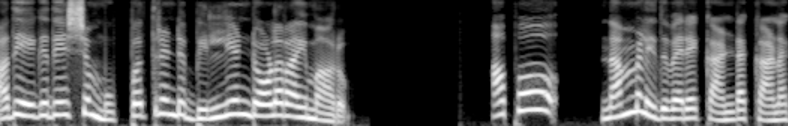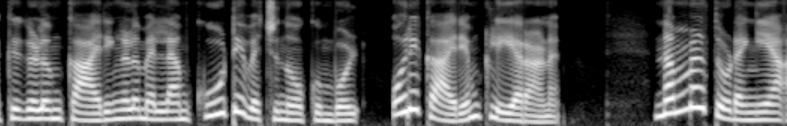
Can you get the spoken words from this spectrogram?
അത് ഏകദേശം മുപ്പത്തിരണ്ട് ബില്യൺ ഡോളറായി മാറും. അപ്പോ നമ്മൾ ഇതുവരെ കണ്ട കണക്കുകളും കാര്യങ്ങളുമെല്ലാം കൂട്ടിവെച്ചു നോക്കുമ്പോൾ ഒരു കാര്യം ക്ലിയറാണ്. നമ്മൾ തുടങ്ങിയ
